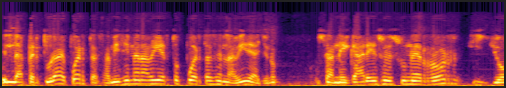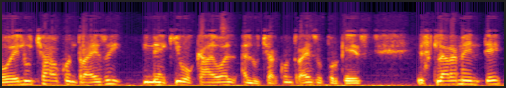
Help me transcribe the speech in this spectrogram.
la apertura de puertas. A mí se me han abierto puertas en la vida. Yo no, o sea, negar eso es un error y yo he luchado contra eso y, me he equivocado al, luchar contra eso, porque es, es claramente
